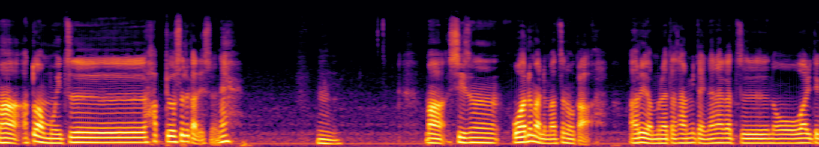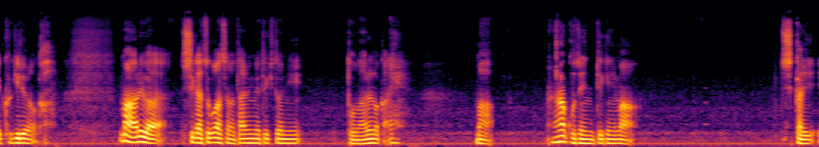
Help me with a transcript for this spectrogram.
まあ、あとはもういつ発表するかですよね。うん、まあシーズン終わるまで待つのかあるいは村田さんみたいに7月の終わりで区切るのかまああるいは4月5月のタイミング適当にとなるのかねまあ個人的にまあしっかり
